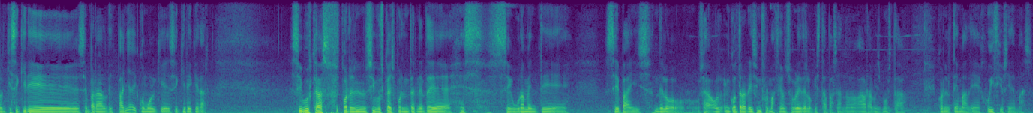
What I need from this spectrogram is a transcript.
el, que se quiere separar de España y como el que se quiere quedar. Si, buscas por el, si buscáis por internet, eh, es, seguramente sepáis de lo, o sea, encontraréis información sobre de lo que está pasando. Ahora mismo está con el tema de juicios y demás.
